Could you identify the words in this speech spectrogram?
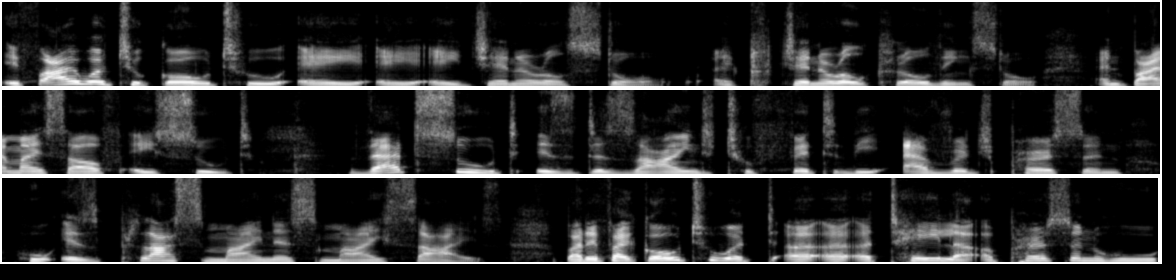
if I were to go to a, a, a general store, a general clothing store, and buy myself a suit, that suit is designed to fit the average person who is plus minus my size. But if I go to a, a, a tailor, a person who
